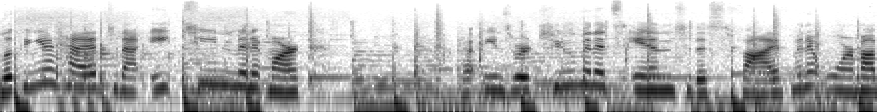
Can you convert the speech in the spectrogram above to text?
Looking ahead to that 18 minute mark. That means we're two minutes into this five minute warm up.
